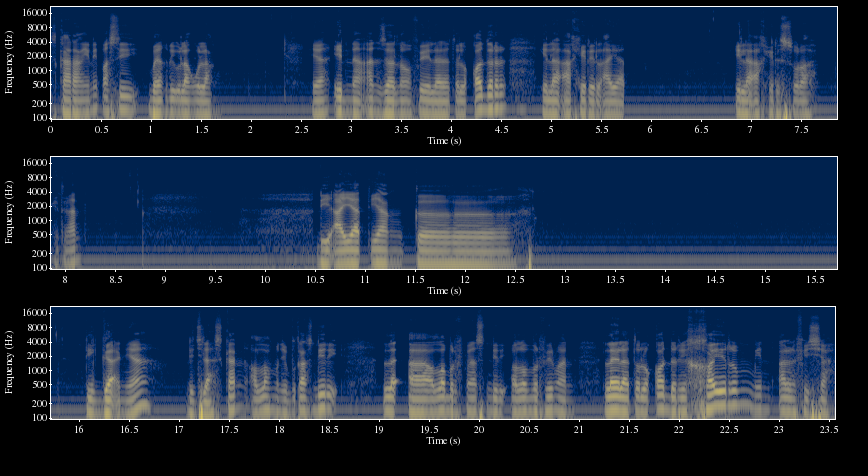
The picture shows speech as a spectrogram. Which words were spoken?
sekarang ini pasti banyak diulang-ulang. Ya inna anzalna fi lailatul qadr ila akhiril ayat ila akhir surah gitu kan? Di ayat yang ke tiganya dijelaskan Allah menyebutkan sendiri Allah berfirman sendiri Allah berfirman Lailatul Qadri khairum min alfisyahr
